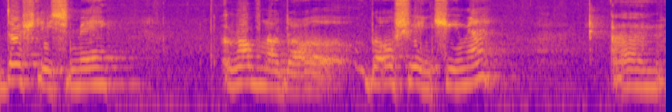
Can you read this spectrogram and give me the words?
došli sme rovno do, do Osvienčíma. Um,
